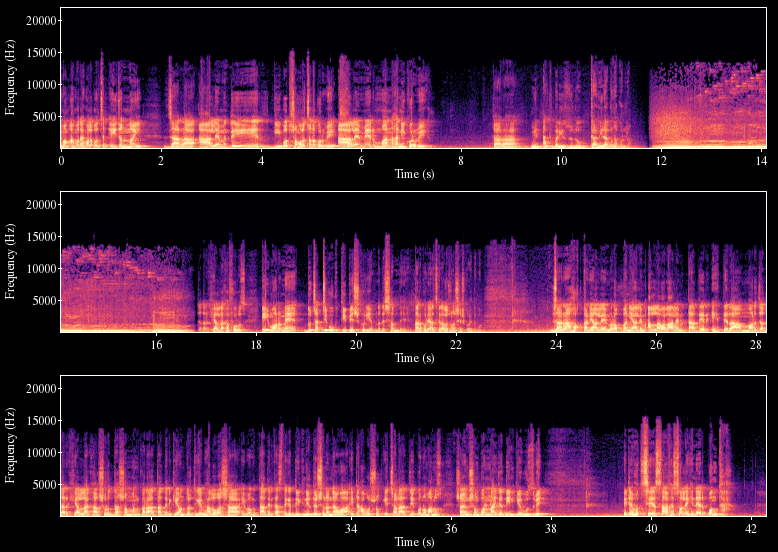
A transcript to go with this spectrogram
ইমাম আহমদ রহমাল্লাহ বলছেন, এই জন্যই যারা আলেমদের গিবত সমালোচনা করবে, আলেমের মানহানি করবে, তারা মিন আকবরি কাবিরা গুণা করল। যাদের খেয়াল রাখা ফরজ। এই মর্মে দু চারটি উক্তি পেশ করি আপনাদের সামনে। তারপরে আজকের আলোচনা শেষ করে দেব। যারা হক্কানি আলেম, রব্বানি আলেম, আল্লাহওয়ালা আলেম, তাদের এহতেরাম, মর্যাদার খেয়াল রাখা, শ্রদ্ধা সম্মান করা, তাদেরকে অন্তর থেকে ভালোবাসা এবং তাদের কাছ থেকে দিক নির্দেশনা নেওয়া, এটা আবশ্যক। এছাড়া যে কোনো মানুষ স্বয়ংসম্পন্ন নয় যে দিনকে বুঝবে। এটা হচ্ছে সালাফে সলেহিনের পন্থা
